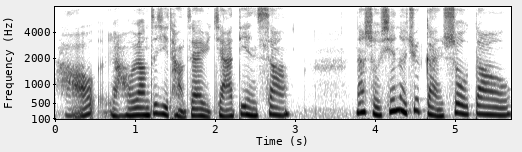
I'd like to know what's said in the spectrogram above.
好，然后让自己躺在瑜伽垫上。那首先呢，去感受到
